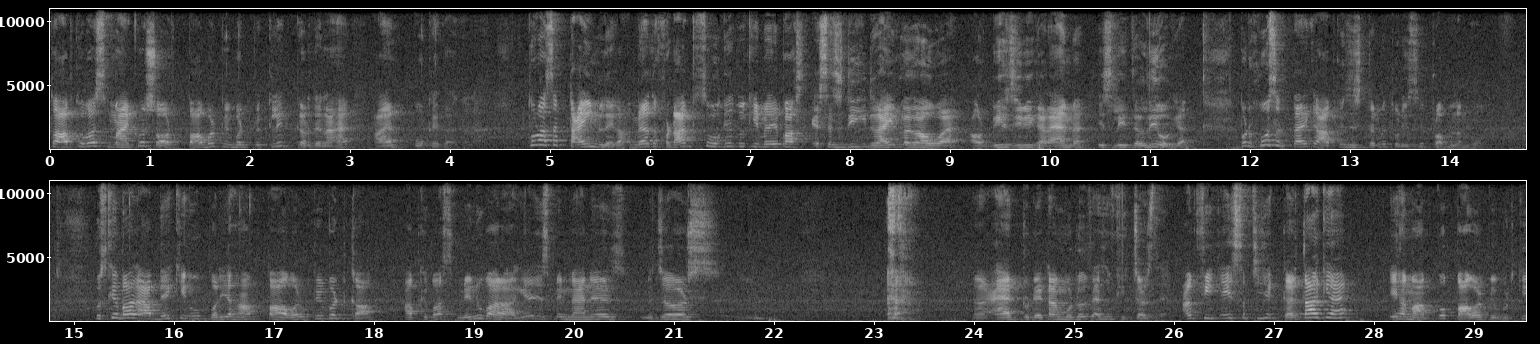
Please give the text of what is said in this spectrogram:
तो आपको बस माइक्रोसॉफ्ट पावर पिवर पे क्लिक कर देना है एंड ओके कर देना है। थोड़ा सा टाइम लेगा। मेरा तो फटाक से हो गया क्योंकि मेरे पास एसएसडी ड्राइव लगा हुआ है और बीस जी का रैम है, इसलिए जल्दी हो गया। बट हो सकता है कि आपके सिस्टम में थोड़ी सी प्रॉब्लम हो। उसके बाद आप देखिए ऊपर यहाँ पावर पिवट का आपके पास मेनू बार आ गया जिसमें manage measures add to data models ऐसे फीचर्स हैं। अब ये सब चीज़ें करता क्या है? ये हम आपको पावर पिवट की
